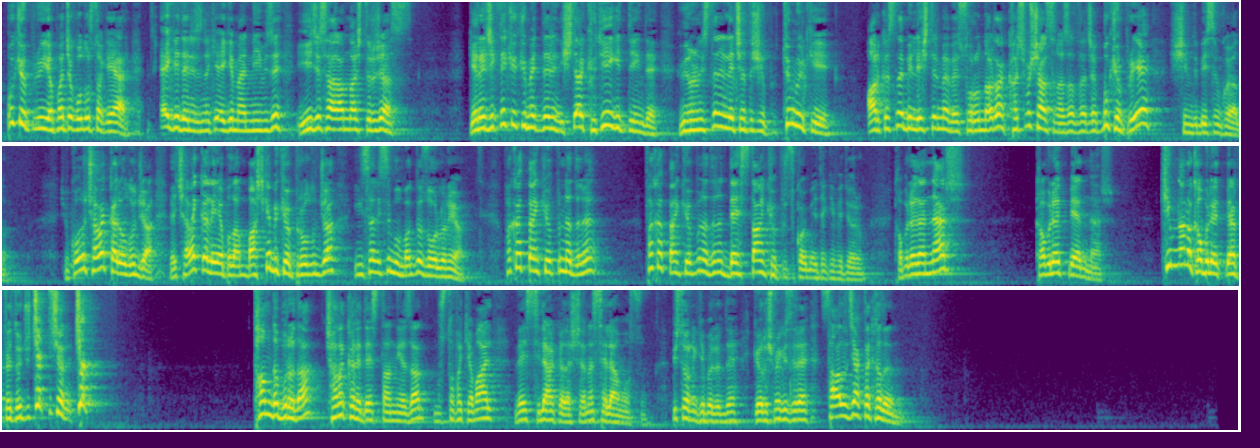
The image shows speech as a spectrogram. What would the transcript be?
Bu köprüyü yapacak olursak eğer Ege Denizi'ndeki egemenliğimizi iyice sağlamlaştıracağız. Gelecekteki hükümetlerin işler kötüye gittiğinde Yunanistan ile çatışıp tüm ülkeyi arkasına birleştirme ve sorunlardan kaçma şansını azaltacak bu köprüye şimdi bir isim koyalım. Şimdi konu Çanakkale olunca ve Çanakkale'ye yapılan başka bir köprü olunca insan isim bulmakta zorlanıyor. Fakat ben köprünün adını fakat ben köprünün adını Destan Köprüsü koymayı teklif ediyorum. Kabul edenler, kabul etmeyenler. Kim lan o kabul etmeyen FETÖ'cü? Çık dışarı, çık! Tam da burada Çanakkale destanını yazan Mustafa Kemal ve silah arkadaşlarına selam olsun. Bir sonraki bölümde görüşmek üzere. Sağlıcakla kalın.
